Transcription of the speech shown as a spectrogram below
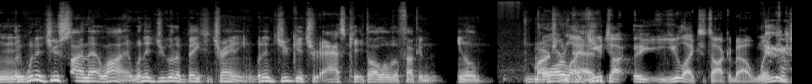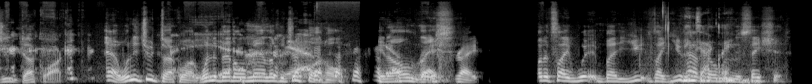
Mhm. Like when did you sign that line? When did you go to basic training? When did you get your ass kicked all over the fucking you know marching or like pad? you talk you like to talk about when did you duck walk Yeah, when did you duck walk? When did that old man look at your Yeah. butthole? You know, like, right but it's like, but you like you have no room to say shit.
